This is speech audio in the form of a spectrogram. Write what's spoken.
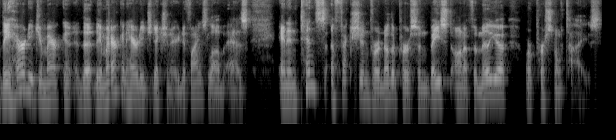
the Heritage American, the, the American Heritage Dictionary defines love as an intense affection for another person based on a familiar or personal ties.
